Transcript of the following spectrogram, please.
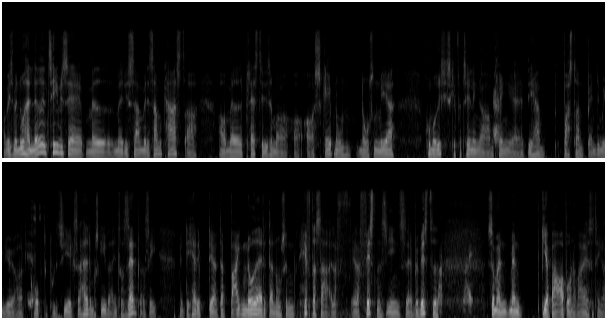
Og hvis man nu har lavet en tv-serie med, med, de samme, med det samme cast, og, og med plads til ligesom at, at, at skabe nogle, nogle sådan mere humoristiske fortællinger omkring ja. uh, det her Boston bandemiljø og det korrupte politi, ikke, så havde det måske været interessant at se. Men det her, det, det er, der er bare ikke noget af det, der nogensinde hæfter sig, eller, eller festnes i ens uh, bevidsthed. Nej. Nej. Så man, man giver bare op undervejs og tænker,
